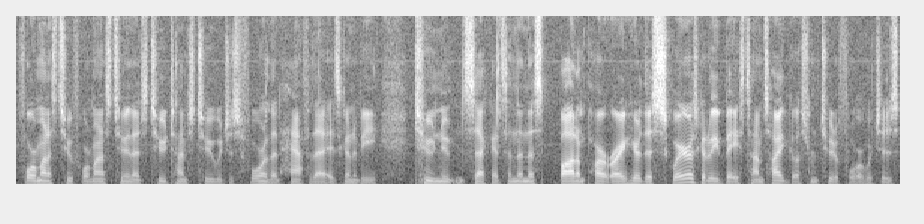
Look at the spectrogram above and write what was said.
4 minus 2, 4 minus 2, and that's 2 times 2, which is 4, and then half of that is going to be 2 newton seconds. And then this bottom part right here, this square is going to be base times height, goes from 2 to 4, which is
